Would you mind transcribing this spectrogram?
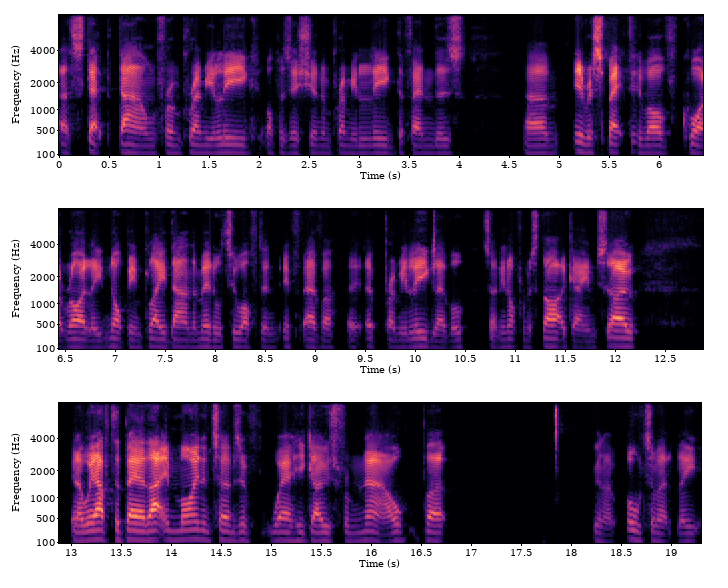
a step down from Premier League opposition and Premier League defenders. Um, irrespective of quite rightly not being played down the middle too often, if ever, at Premier League level, certainly not from the start of game. So you know, we have to bear that in mind in terms of where he goes from now. But you know, ultimately,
